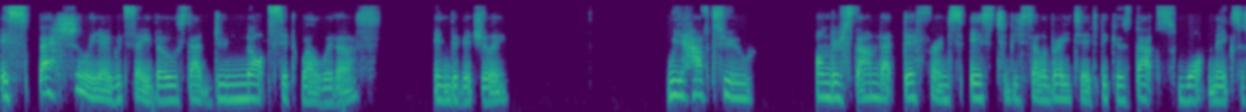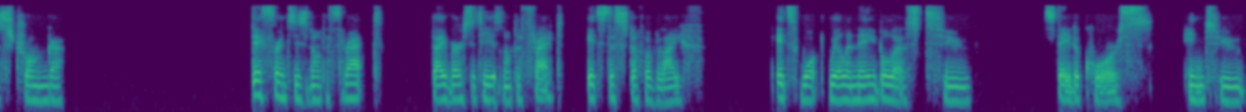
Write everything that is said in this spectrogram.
especially i would say those that do not sit well with us individually we have to understand that difference is to be celebrated because that's what makes us stronger. Difference is not a threat. Diversity is not a threat. It's the stuff of life. It's what will enable us to stay the course into,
